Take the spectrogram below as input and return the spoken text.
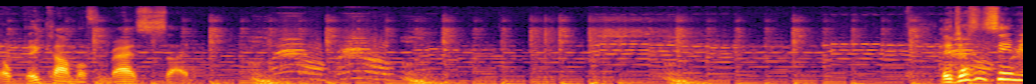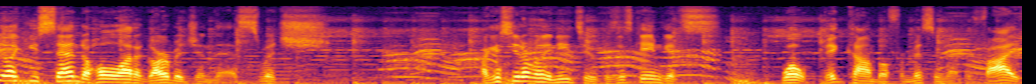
Oh, big combo from Raz's side. It doesn't seem like you send a whole lot of garbage in this, which I guess you don't really need to because this game gets whoa big combo for missing number five,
